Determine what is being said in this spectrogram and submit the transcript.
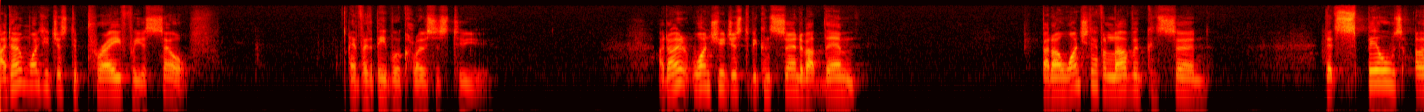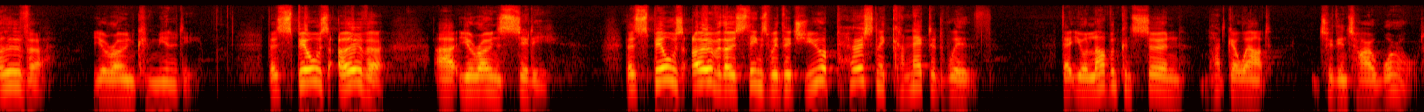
I don't want you just to pray for yourself and for the people closest to you. I don't want you just to be concerned about them, but I want you to have a love and concern that spills over your own community, that spills over uh, your own city, that spills over those things with which you are personally connected with, that your love and concern might go out to the entire world.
